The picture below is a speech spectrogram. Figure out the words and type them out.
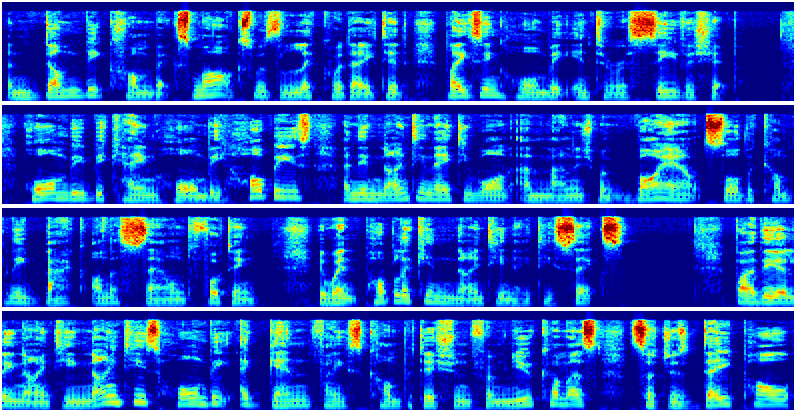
and Dunbee Combex Marx was liquidated, placing Hornby into receivership. Hornby became Hornby Hobbies and in 1981 a management buyout saw the company back on a sound footing. It went public in 1986. By the early 1990s, Hornby again faced competition from newcomers such as Dapol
